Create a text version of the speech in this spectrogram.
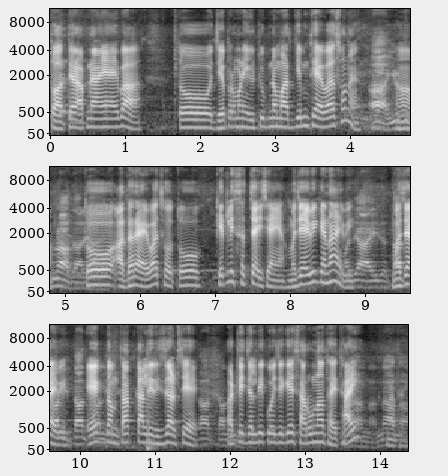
તો અત્યારે આપણે અહીંયા આવ્યા. તો જે પ્રમાણે યુટ્યુબના માધ્યમથી આવ્યા છો ને? હા યુટ્યુબ ના આધારે. તો આધારે આવ્યા છો તો કેટલી સચ્ચાઈ છે અહીંયા? મજા આવી કે ના આવી? મજા આવી. એકદમ તાત્કાલિક રિઝલ્ટ છે. આટલી જલ્દી કોઈ જગ્યાએ સારું ન થાય થાય? ના, થાય.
